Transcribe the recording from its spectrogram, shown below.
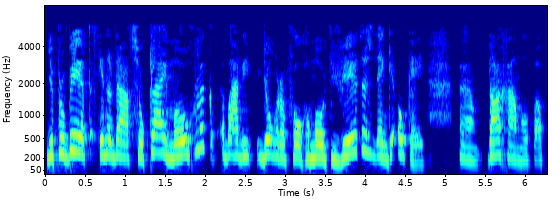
je probeert inderdaad zo klein mogelijk, waar die jongeren voor gemotiveerd is, denk je, oké, uh, daar gaan we op, op,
